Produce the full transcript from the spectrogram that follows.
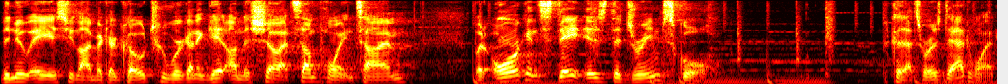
the new ASU linebacker coach, who we're going to get on the show at some point in time. But Oregon State is the dream school because that's where his dad went.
